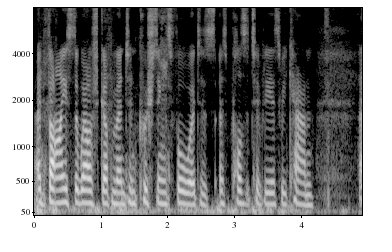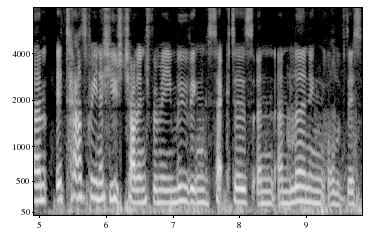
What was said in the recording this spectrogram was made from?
advise the Welsh Government and push things forward as, as positively as we can. Um, it has been a huge challenge for me moving sectors and, and learning all of this,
